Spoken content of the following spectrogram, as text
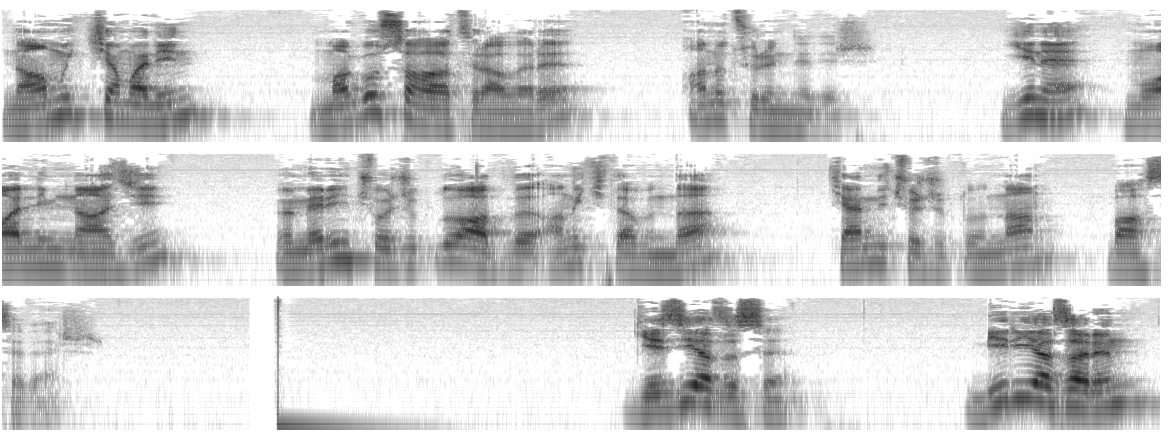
Namık Kemal'in Magosa hatıraları anı türündedir. Yine Muallim Naci Ömer'in Çocukluğu adlı anı kitabında kendi çocukluğundan bahseder. Gezi yazısı Bir yazarın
